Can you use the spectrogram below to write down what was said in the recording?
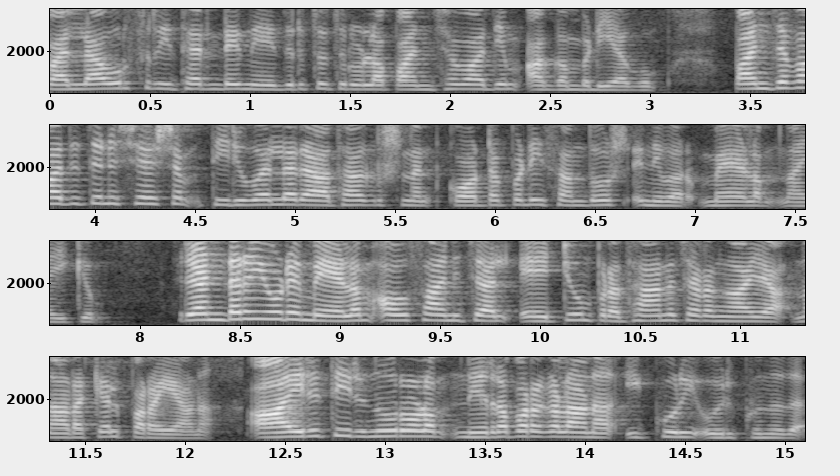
പല്ലാവൂർ ശ്രീധരന്റെ നേതൃത്വത്തിലുള്ള പഞ്ചവാദ്യം അകമ്പടിയാകും. പഞ്ചവാദ്യത്തിനു ശേഷം തിരുവല്ല രാധാകൃഷ്ണൻ കോട്ടപ്പടി സന്തോഷ് എന്നിവർ മേളം നയിക്കും. രണ്ടരയോടെ മേളം അവസാനിച്ചാൽ ഏറ്റവും പ്രധാന ചടങ്ങായ നടക്കൽ പറയാണ്. ആയിരത്തി ഇരുന്നൂറോളം നിറപറകളാണ് ഇക്കുറി ഒരുക്കുന്നത്.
